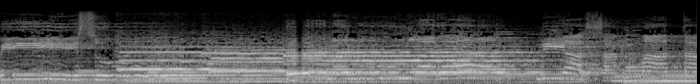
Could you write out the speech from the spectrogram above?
bisu. Termenung lara biasan mata.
